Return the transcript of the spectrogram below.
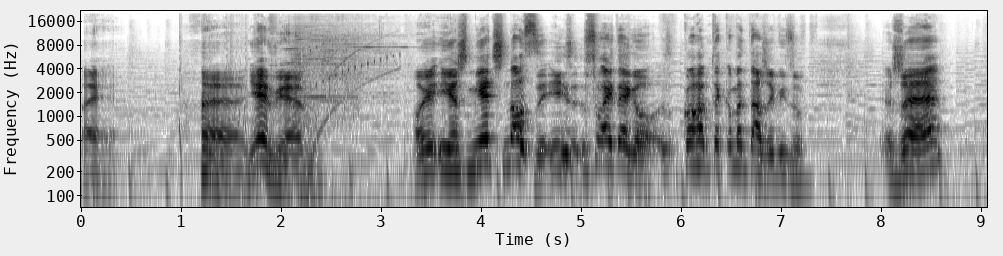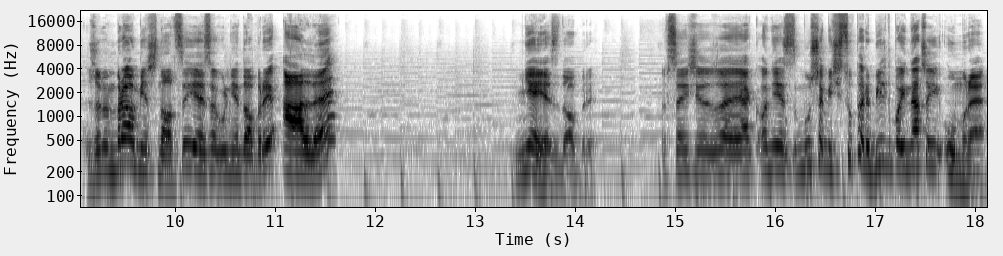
Eee. He, nie wiem. O, i jest miecz nocy i słuchaj tego, kocham te komentarze widzów, że żebym brał miecz nocy jest ogólnie dobry, ale nie jest dobry. W sensie, że jak on jest, muszę mieć super build, bo inaczej umrę.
